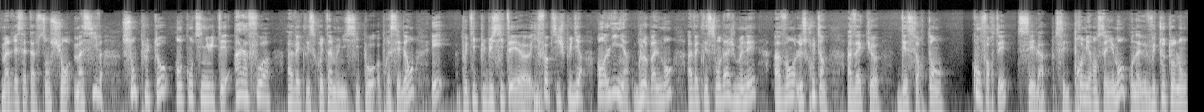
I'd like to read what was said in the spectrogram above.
malgré cette abstention massive, sont plutôt en continuité à la fois avec les scrutins municipaux précédents et petite publicité euh, IFOP si je puis dire en ligne globalement avec les sondages menés avant le scrutin avec euh, des sortants conforté. C'est la, c'est le premier enseignement qu'on avait vu tout au long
